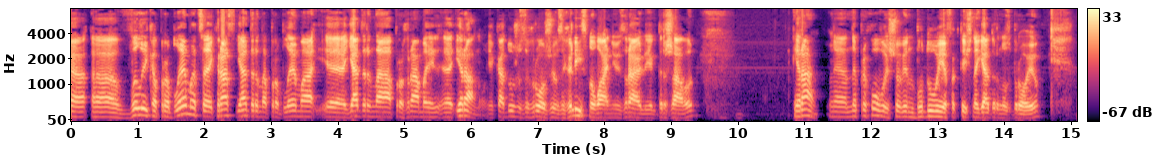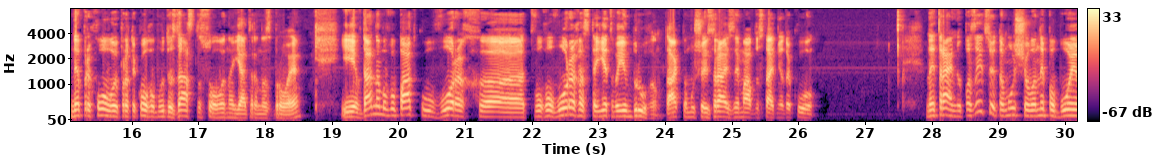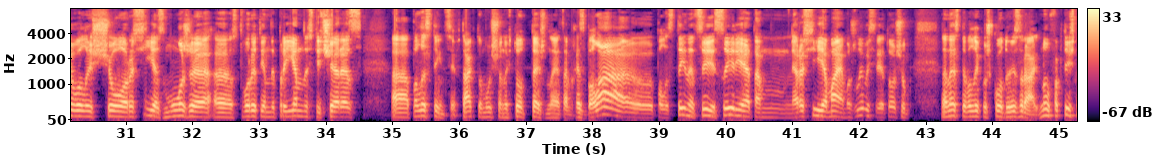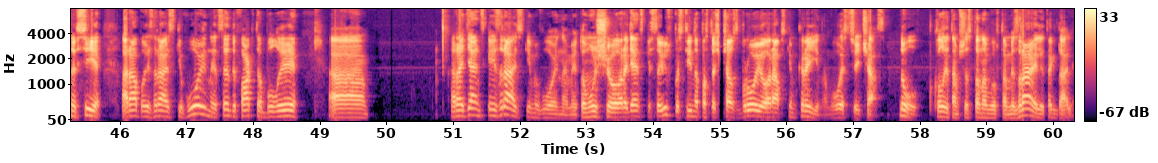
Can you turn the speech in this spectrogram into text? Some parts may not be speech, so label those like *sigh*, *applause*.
велика проблема це якраз ядерна проблема, е, ядерна програма е, Ірану, яка дуже загрожує взагалі існуванню Ізраїлю як держави. Іран е, не приховує, що він будує фактично ядерну зброю, не приховує проти кого буде застосована ядерна зброя. І в даному випадку ворог твого ворога стає твоїм другом, так тому що Ізраїль займав достатньо таку нейтральну позицію, тому що вони побоювали, що Росія зможе е, створити неприємності через. е, Палестинців, так тому що ніхто теж не там Гезбола, е, Палестина, Ци- Сирія, там Росія має можливість для того, щоб нанести велику шкоду Ізраїль. Ну фактично, всі арабо-ізраїльські воїни це де-факто були е, радянсько-ізраїльськими воїнами, тому що радянський союз постійно постачав зброю арабським країнам увесь цей час. Ну коли там ще становив там Ізраїль і так далі.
